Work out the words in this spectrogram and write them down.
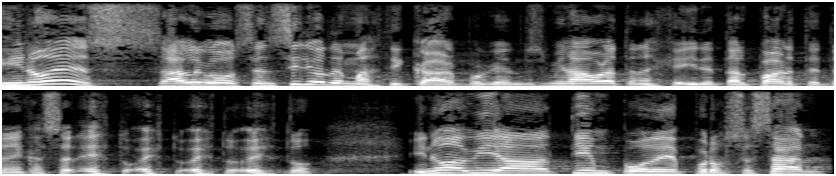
Y no es algo sencillo de masticar, porque entonces, mira, ahora tenés que ir de tal parte, tenés que hacer esto, esto, esto, esto. Y no había tiempo de procesar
